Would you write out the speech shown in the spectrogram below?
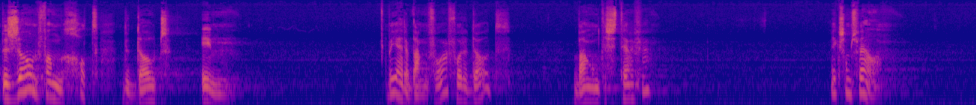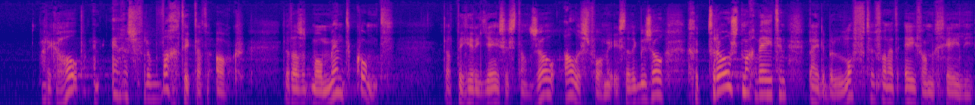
de zoon van God, de dood in. Ben jij er bang voor, voor de dood? Bang om te sterven? Ik soms wel. Maar ik hoop en ergens verwacht ik dat ook. Dat als het moment komt Dat de Heer Jezus dan zo alles voor me is. Dat ik me zo getroost mag weten bij de belofte van het evangelie.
